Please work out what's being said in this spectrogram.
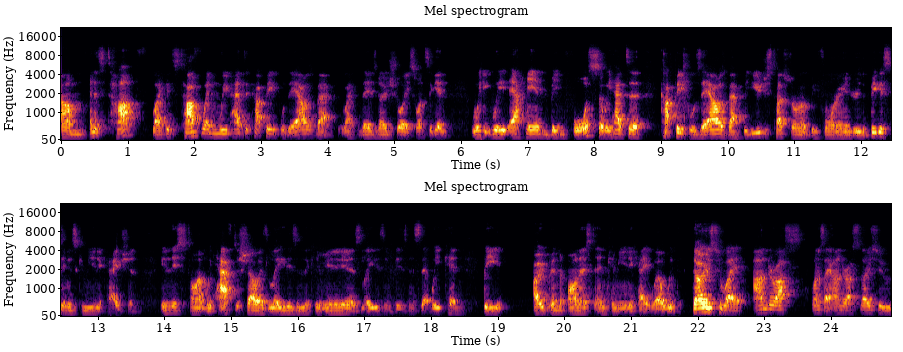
um, and it's tough. Like it's tough when we've had to cut people's hours back. Like there's no choice. Once again, we we our hand being forced, so we had to cut people's hours back. But you just touched on it before, Andrew. The biggest thing is communication. In this time, we have to show as leaders in the community, as leaders in business, that we can be open, honest, and communicate well with those who are under us. When I say under us, those who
